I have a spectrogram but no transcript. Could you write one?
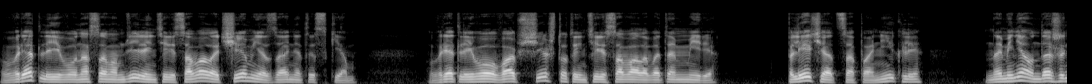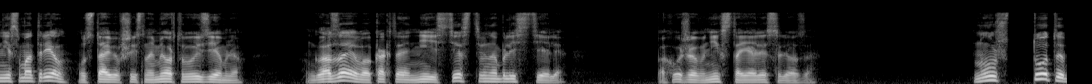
Вряд ли его на самом деле интересовало, чем я занят и с кем. Вряд ли его вообще что-то интересовало в этом мире. Плечи отца поникли. На меня он даже не смотрел, уставившись на мертвую землю. Глаза его как-то неестественно блестели. Похоже, в них стояли слезы. «Ну что ты,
